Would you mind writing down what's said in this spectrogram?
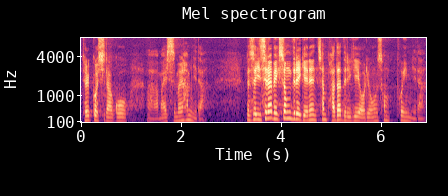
될 것이라고 아, 말씀을 합니다. 그래서 이스라엘 백성들에게는 참 받아들이기 어려운 선포입니다.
